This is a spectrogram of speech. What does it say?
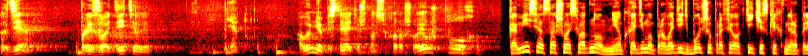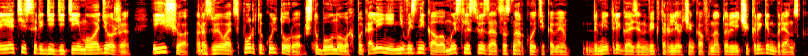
где производители? Нету. А вы мне объясняете, что у нас все хорошо. А я уж плохо. Комиссия сошлась в одном – необходимо проводить больше профилактических мероприятий среди детей и молодежи. И еще – развивать спорт и культуру, чтобы у новых поколений не возникало мысли связаться с наркотиками. Дмитрий Газин, Виктор Левченков, Анатолий Чекрыгин, Брянск.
